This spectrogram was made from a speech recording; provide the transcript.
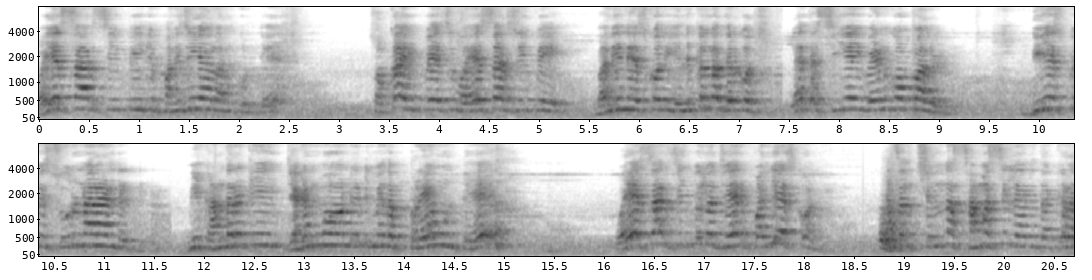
వైఎస్ఆర్ సిపికి పనిచేయాలనుకుంటే చొక్కా ఇప్పేసి వైఎస్ఆర్ సిపి వేసుకొని ఎన్నికల్లో తిరగొచ్చు. లేదా సిఐ వేణుగోపాల్ రెడ్డి డిఎస్పి సూర్యనారాయణ రెడ్డి మీకు అందరికీ జగన్మోహన్ రెడ్డి మీద ప్రేమ ఉంటే వైఎస్ఆర్ సిపిలో చేరి పని చేసుకోండి. అసలు చిన్న సమస్య లేని దగ్గర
